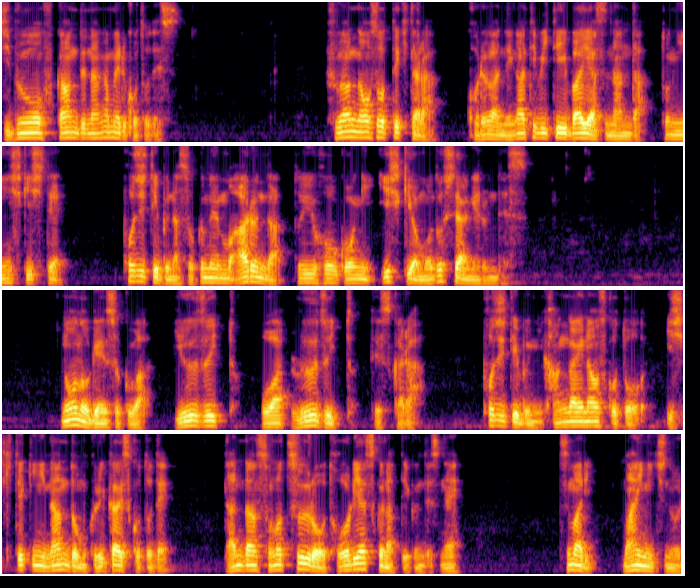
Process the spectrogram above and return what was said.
自分を俯瞰で眺めることです。不安が襲ってきたら、これはネガティビティバイアスなんだと認識して、ポジティブな側面もあるんだという方向に意識を戻してあげるんです。脳の原則は use it or lose it ですから、ポジティブに考え直すことを意識的に何度も繰り返すことで、だんだんその通路を通りやすくなっていくんですね。つまり、毎日の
